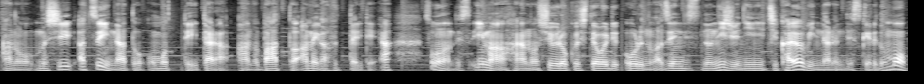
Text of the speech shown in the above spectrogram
あの蒸し暑いなと思っていたらあのバーッと雨が降ったりであそうなんです今あの収録しておるのは前日の22日火曜日になるんですけれども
